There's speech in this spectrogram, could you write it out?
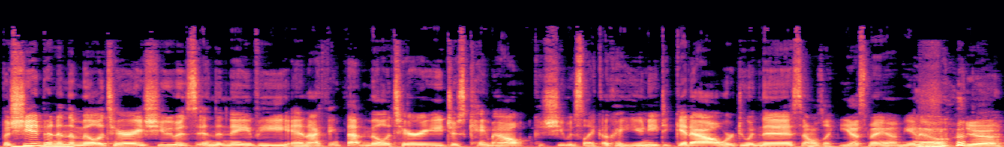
But she had been in the military, she was in the Navy, and I think that military just came out because she was like, okay, you need to get out. We're doing this. And I was like, yes, ma'am, you know? Yeah.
